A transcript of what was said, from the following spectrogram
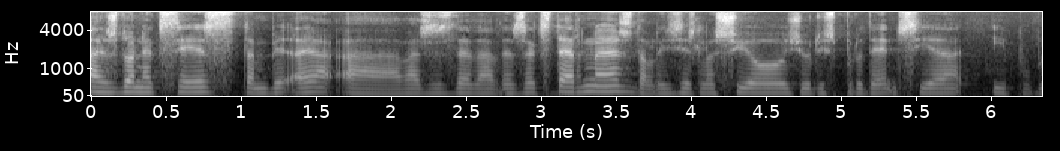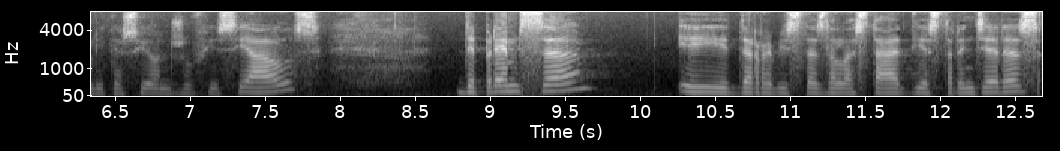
Es dona accés també a bases de dades externes, de legislació, jurisprudència i publicacions oficials, de premsa i de revistes de l'Estat i estrangeres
